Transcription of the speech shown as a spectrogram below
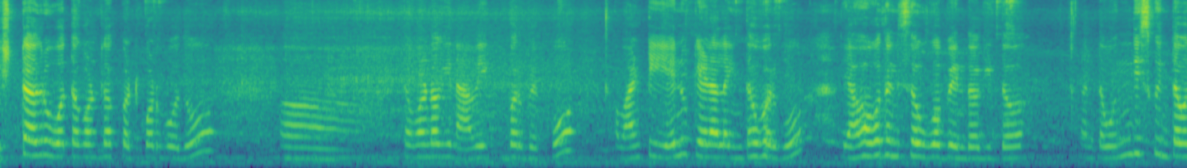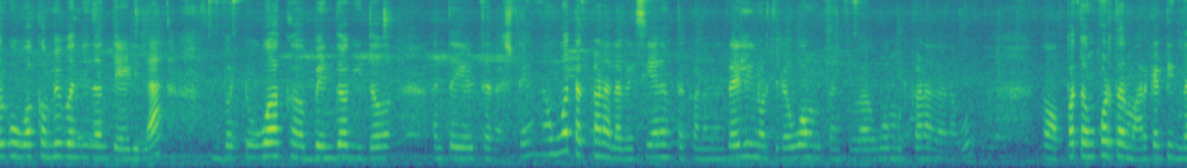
ಎಷ್ಟಾದರೂ ಓದ್ ತಗೊಂಡಾಗ ಕಟ್ಕೊಡ್ಬೋದು ಆ, ತಗೊಂಡೋಗಿ ನಾವೇ ಇಕ್ ಬರಬೇಕು ಆಂಟಿ ಏನೂ ಕೇಳಲ್ಲ ಇಂಥವರೆಗೂ. ಯಾವಾಗ ಒಂದು ದಿವಸ ಹೂವು ಬೆಂದೋಗಿದ್ದು ಅಂತ ಒಂದು ದಿವ್ಸಕ್ಕೂ ಇಂಥವರೆಗೂ ಹೂವು ಕಮ್ಮಿ ಬಂದಿದ್ದು ಅಂತ ಹೇಳಿಲ್ಲ. ಬಟ್ ಹೂವು ಕ ಬೆಂದೋಗಿದ್ದು ಅಂತ ಹೇಳ್ತಾರೆ ಅಷ್ಟೇ. ನಾವು ಹೂವು ತಕ್ಕೊಳಲ್ಲ ಗೈಸ್ ಏನಂತ ತಕ್ಕೊಳಲ್ಲ. ಡೈಲಿ ನೋಡ್ತೀರ ಹೂವು ಮುಡ್ಕೊಂತೀವ? ಹೂವು ಮುಡ್ಕೊಳಲ್ಲ ನಾವು. ನಾವು ಅಪ್ಪ ತಂದ್ಕೊಡ್ತಾರೆ ಮಾರ್ಕೆಟಿಂದ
